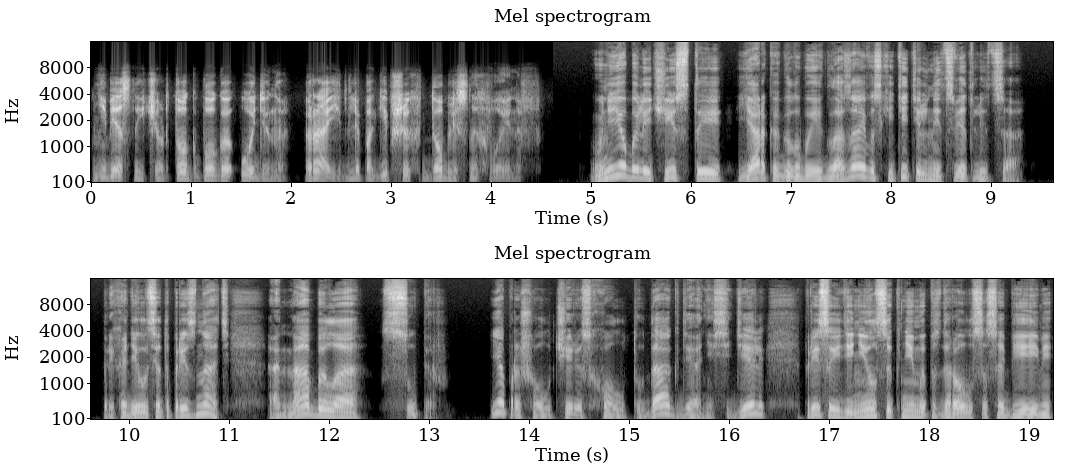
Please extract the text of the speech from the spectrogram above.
небесный чертог бога Одина, рай для погибших доблестных воинов. У нее были чистые, ярко-голубые глаза и восхитительный цвет лица. Приходилось это признать, она была супер. Я прошел через холл туда, где они сидели, присоединился к ним и поздоровался с обеими,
